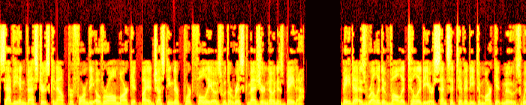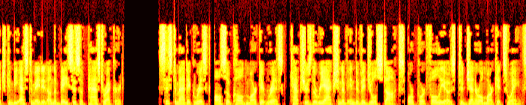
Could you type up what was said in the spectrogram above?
savvy investors can outperform the overall market by adjusting their portfolios with a risk measure known as beta. Beta is relative volatility or sensitivity to market moves which can be estimated on the basis of past record. Systematic risk, also called market risk, captures the reaction of individual stocks or portfolios to general market swings.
